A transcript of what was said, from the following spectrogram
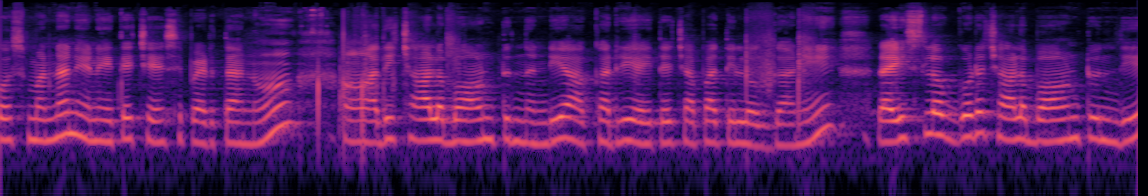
కోసమన్నా నేనైతే చేసి పెడతాను. అది చాలా బాగుంటుందండి ఆ కర్రీ అయితే చపాతీలోకి కానీ. రైస్లోకి కూడా చాలా బాగుంటుంది.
